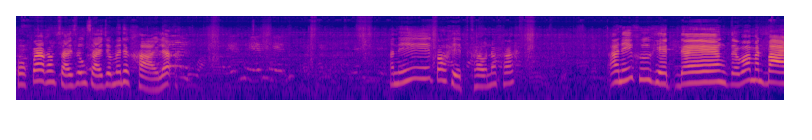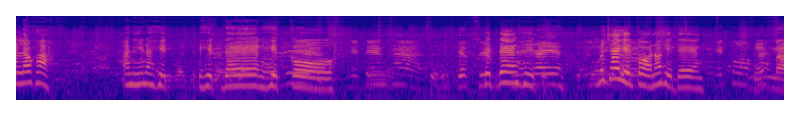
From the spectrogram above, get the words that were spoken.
พวกป้าคำสายสงสัยจะไม่ได้ขายแล้ว อันนี้ก็เห็ดเขานะคะ อันนี้คือเห็ดแดงแต่ว่ามันบานแล้วค่ะ อันนี้นะเห็ดเห็ดแดงเห็ดก่อเห็ดแดงเห็ดไม่ใช่เห็ดก่อเนาะเห็ดแดงเฮ็ดนา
